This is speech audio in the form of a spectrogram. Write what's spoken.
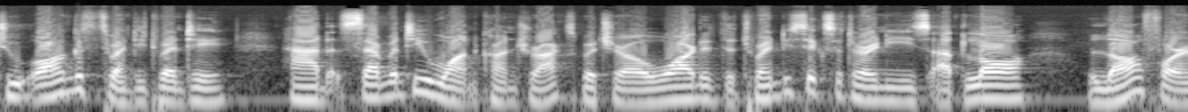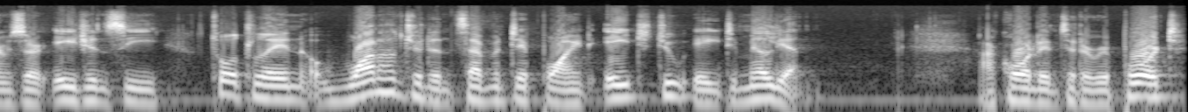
to August 2020 had 71 contracts which are awarded to 26 attorneys at law, law firms or agency totaling 170.828 million. According to the report,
